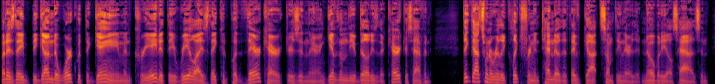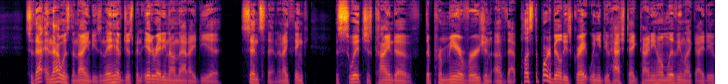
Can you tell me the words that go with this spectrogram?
But as they begun to work with the game and create it, they realized they could put their characters in there and give them the abilities their characters have. And I think that's when it really clicked for Nintendo that they've got something there that nobody else has. And so that and that was the 90s and they have just been iterating on that idea since then. And I think the Switch is kind of the premier version of that. Plus the portability is great when you do hashtag tiny home living like I do.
